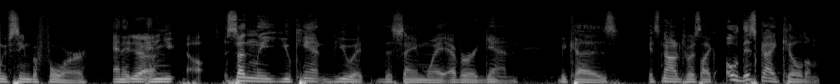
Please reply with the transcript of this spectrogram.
we've seen before, and it Yeah. and you uh, suddenly you can't view it the same way ever again because it's not a twist like, oh, this guy killed him.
